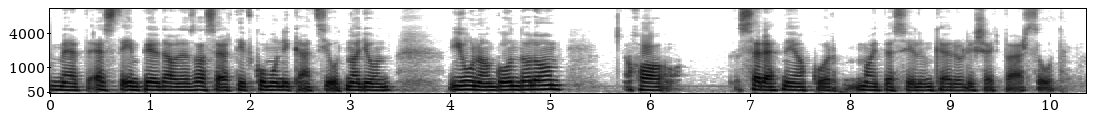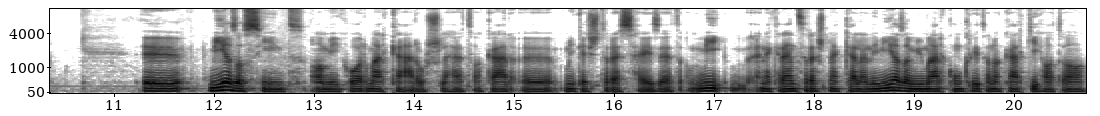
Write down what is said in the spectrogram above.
mert ezt én például az asszertív kommunikációt nagyon jónak gondolom, ha szeretné, akkor majd beszélünk erről is egy pár szót. Mi az a szint, amikor már káros lehet, akár mondjuk egy stressz helyzet? Mi, ennek rendszeresnek kell lenni? Mi az, ami már konkrétan akár kihat a,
